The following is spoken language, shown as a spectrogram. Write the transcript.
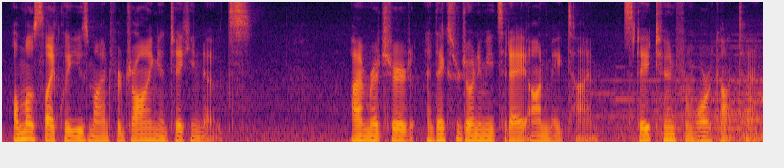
I'll most likely use mine for drawing and taking notes. I'm Richard, and thanks for joining me today on Make Time. Stay tuned for more content.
